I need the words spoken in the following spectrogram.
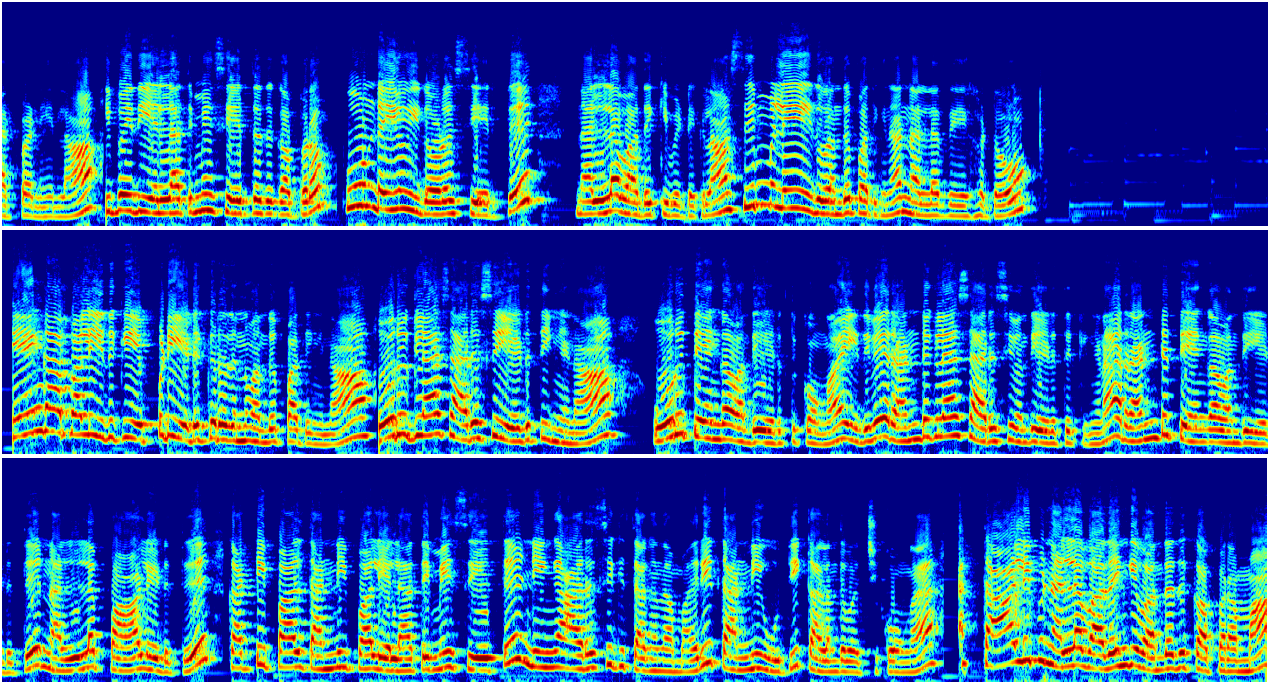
ஆட் பண்ணிடலாம். இப்போ இது எல்லாத்தையுமே சேர்த்ததுக்கு அப்புறம் பூண்டையும் இதோட சேர்த்து நல்லா வதக்கி விட்டுக்கலாம். சிம்லேயே இது வந்து பார்த்தீங்கன்னா நல்லா வேகட்டும். தேங்காய் பால் இதுக்கு எப்படி எடுக்கிறதுன்னு வந்து பாத்தீங்கன்னா ஒரு கிளாஸ் அரிசி எடுத்தீங்கன்னா ஒரு தேங்காய் வந்து எடுத்துக்கோங்க. இதுவே ரெண்டு கிளாஸ் அரிசி வந்து எடுத்துக்கிங்கன்னா ரெண்டு தேங்காய் வந்து எடுத்து நல்ல பால் எடுத்து கட்டி பால் தண்ணி பால் எல்லாத்தையுமே சேர்த்து நீங்க அரிசிக்கு தகுந்த மாதிரி தண்ணி ஊத்தி கலந்து வச்சுக்கோங்க. தாளிப்பு நல்லா வதங்கி வந்ததுக்கு அப்புறமா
